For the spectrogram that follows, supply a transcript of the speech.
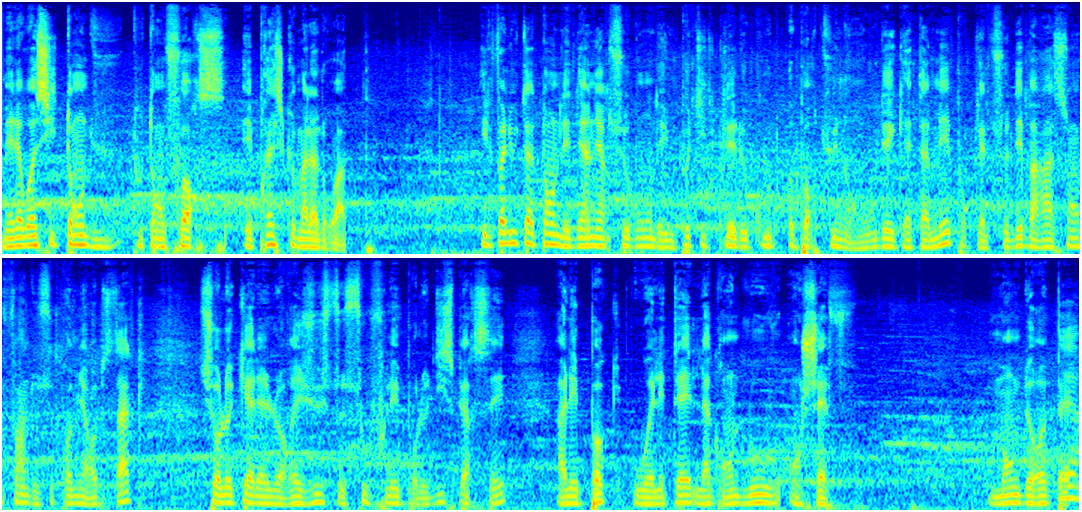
Mais la voici tendue, tout en force et presque maladroite. Il fallut attendre les dernières secondes et une petite clé de coude opportune en Oudé Katame pour qu'elle se débarrasse enfin de ce premier obstacle sur lequel elle aurait juste soufflé pour le disperser à l'époque où elle était la grande louve en chef. Manque de repères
